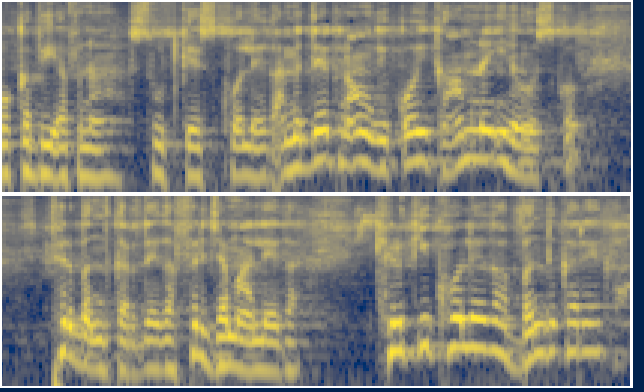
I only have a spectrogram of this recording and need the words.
वो कभी अपना सूटकेस खोलेगा। मैं देख रहा हूँ कि कोई काम नहीं है उसको। फिर बंद कर देगा, फिर जमा लेगा। खिड़की खोलेगा, बंद करेगा।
